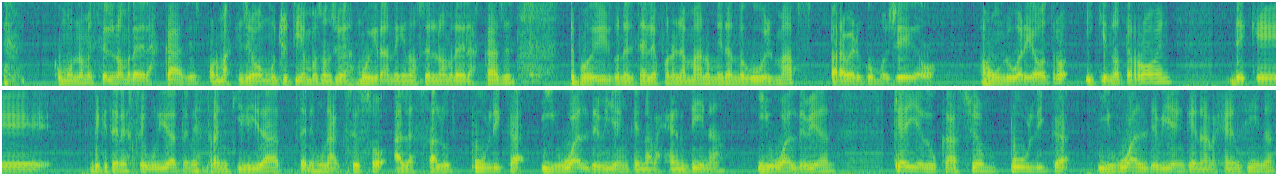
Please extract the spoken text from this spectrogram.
como no me sé el nombre de las calles, por más que llevo mucho tiempo, son ciudades muy grandes que no sé el nombre de las calles, de poder ir con el teléfono en la mano mirando Google Maps para ver cómo llego a un lugar y a otro y que no te roben, de que, de que tenés seguridad, tenés tranquilidad, tenés un acceso a la salud pública igual de bien que en Argentina, igual de bien, que hay educación pública igual de bien que en Argentina,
